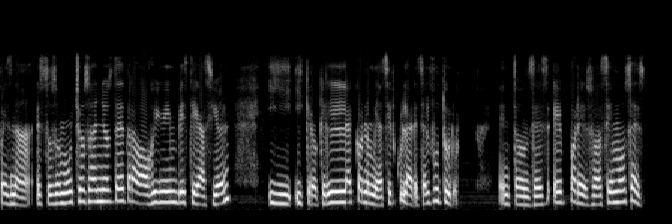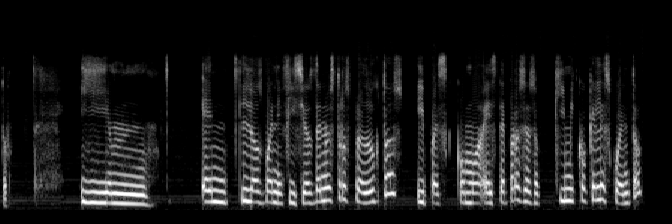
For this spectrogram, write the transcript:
pues nada, estos son muchos años de trabajo y de investigación y, y creo que la economía circular es el futuro. Entonces, por eso hacemos esto y mm, en los beneficios de nuestros productos y pues como este proceso químico que les cuento,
